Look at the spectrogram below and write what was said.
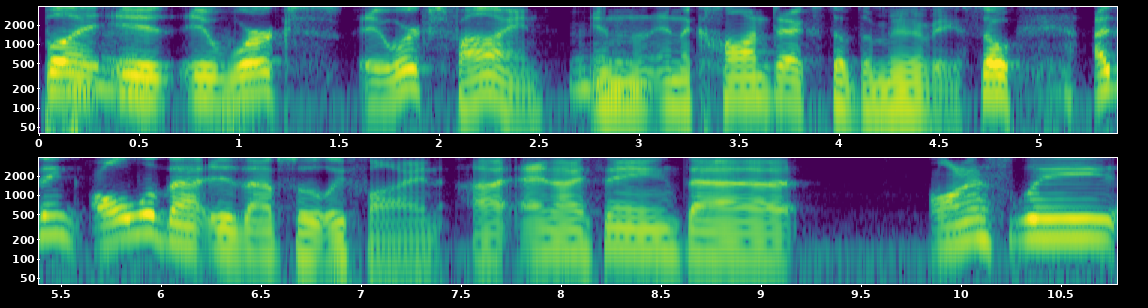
but it, it works it works fine in in the context of the movie. So I think all of that is absolutely fine, uh, and I think that honestly,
